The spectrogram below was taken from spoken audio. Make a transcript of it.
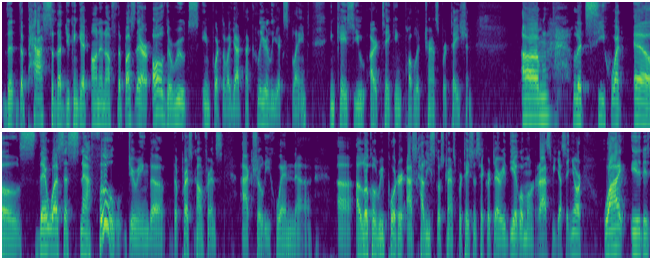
the, the pass so that you can get on and off the bus. There are all the routes in Puerto Vallarta clearly explained in case you are taking public transportation. Um, let's see what else. There was a snafu during the, the press conference, actually, when uh, uh, a local reporter asked Jalisco's transportation secretary, Diego Monraz Villaseñor, why it is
